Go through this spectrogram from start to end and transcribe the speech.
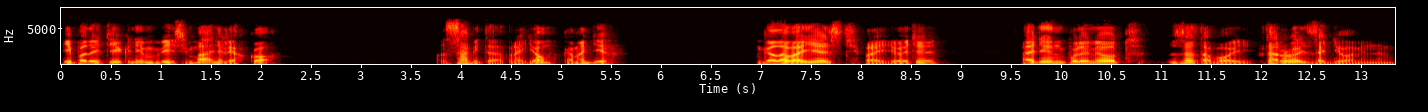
и подойти к ним весьма нелегко. Сами-то пройдем, командир. Голова есть, пройдете. Один пулемет за тобой, второй за Деминым.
